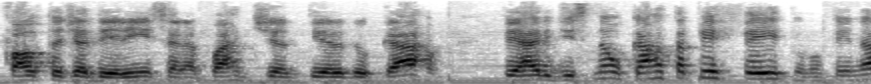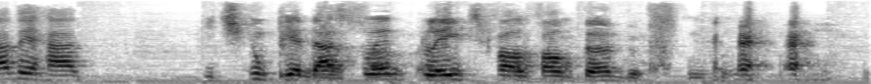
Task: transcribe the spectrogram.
falta de aderência na parte dianteira do carro. Ferrari disse: Não, o carro está perfeito, não tem nada errado. E tinha um pedaço end plate faltando.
